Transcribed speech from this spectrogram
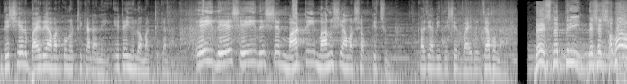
দেশের বাইরে আমার কোনো ঠিকানা নেই এটাই হলো আমার ঠিকানা। এই দেশ এই দেশের মাটি মানুষই আমার সব কিছু কাজে আমি দেশের বাইরে যাব না। দেশ নেত্রী দেশের সফল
